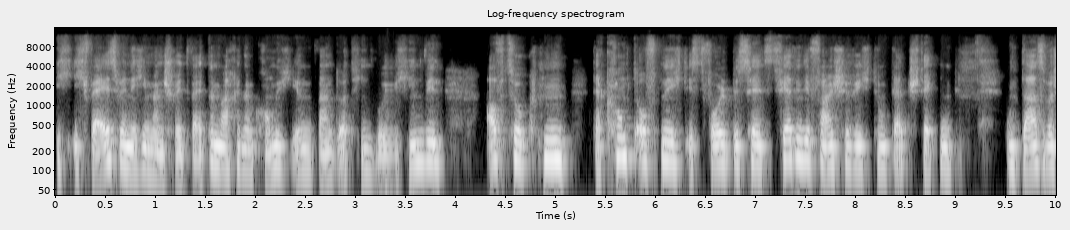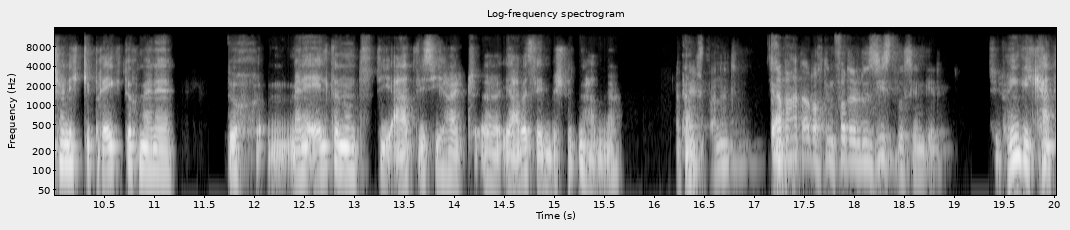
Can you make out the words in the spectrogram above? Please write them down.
Ich, ich weiß, wenn ich immer einen Schritt weitermache, dann komme ich irgendwann dorthin, wo ich hin will. Aufzug, hm, der kommt oft nicht, ist voll besetzt, fährt in die falsche Richtung, bleibt stecken. Und das wahrscheinlich geprägt durch meine, durch meine Eltern und die Art, wie sie halt äh, ihr Arbeitsleben beschnitten haben. Ja. Okay, spannend. Ja. Aber hat auch doch den Vorteil, du siehst, wo es hingeht. Ich kann,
